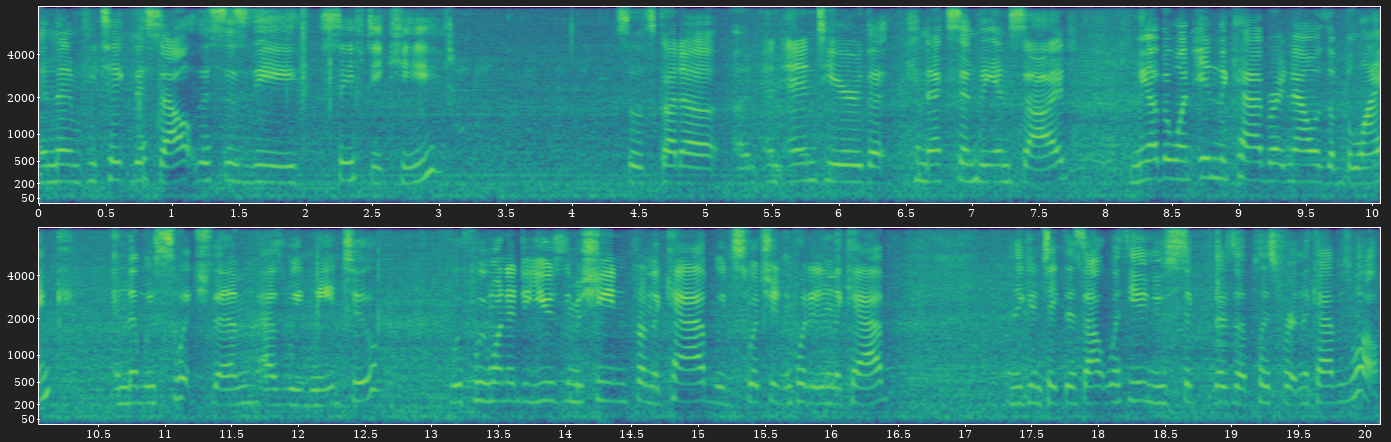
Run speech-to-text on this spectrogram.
And then if we take this out, this is the safety key. So it's got a, an end here that connects in the inside. And the other one in the cab right now is a blank. And then we switch them as we need to. If we wanted to use the machine from the cab, we'd switch it and put it in the cab. And you can take this out with you and you stick, there's a place for it in the cab as well.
